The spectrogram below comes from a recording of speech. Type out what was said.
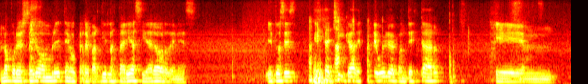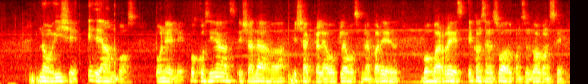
No por ser hombre tengo que repartir las tareas y dar órdenes. Y entonces esta chica después le vuelve a contestar, em, no, Guille, es de ambos. Ponele, vos cocinás, ella lava, ella clavó clavos en la pared, vos barrés, es consensuado, consensuado con C.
